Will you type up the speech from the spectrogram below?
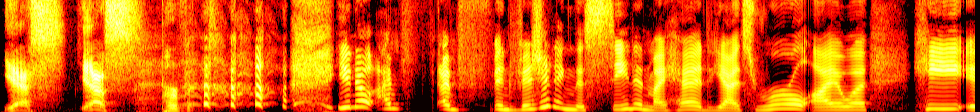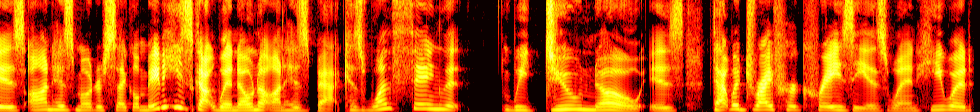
yes yes perfect You know, I'm I'm envisioning this scene in my head. Yeah, it's rural Iowa. He is on his motorcycle. Maybe he's got Winona on his back. Because one thing that we do know is that would drive her crazy is when he would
